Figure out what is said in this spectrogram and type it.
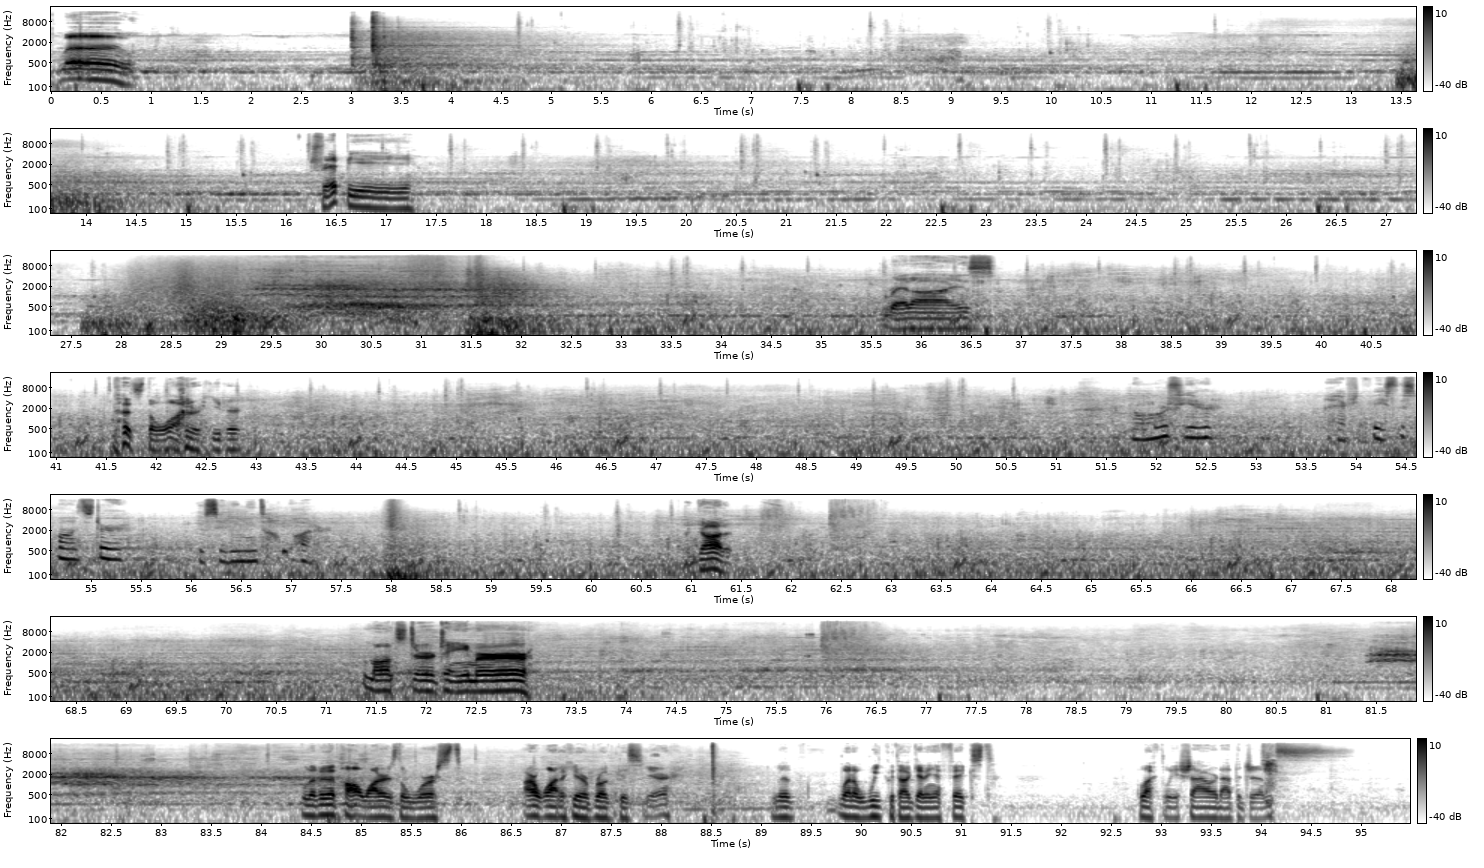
Whoa. Trippy. Red eyes. That's the water heater. No more fear. I have to face this monster. The city needs hot water. I got it. Monster Tamer. Living with hot water is the worst. Our water heater broke this year. Lived went a week without getting it fixed. Luckily, showered at the gym.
